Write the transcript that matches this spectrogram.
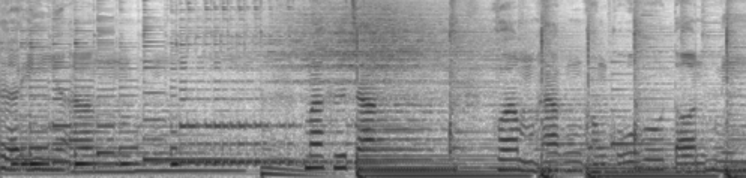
ออีหยัง คือจัง ความหักของกูตอนนี้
